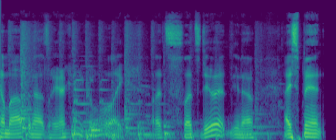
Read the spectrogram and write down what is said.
Come up, and I was like, okay, cool, like let's let's do it. You know, I spent,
